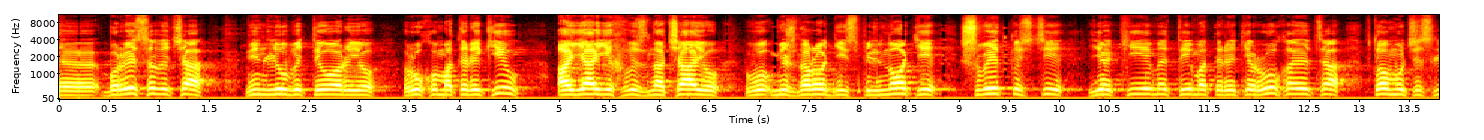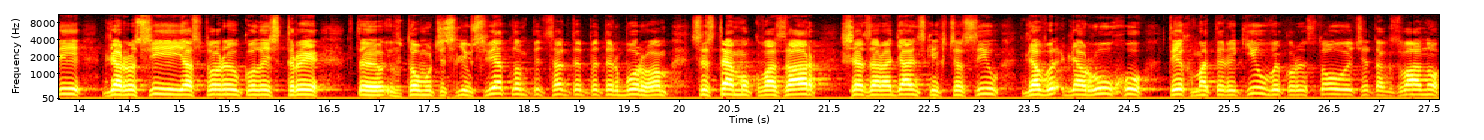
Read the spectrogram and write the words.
е, Борисовича. Він любить теорію руху материків, а я їх визначаю в міжнародній спільноті швидкості, якими ті материки рухаються, в тому числі для Росії я створив колись три в тому числі в Світлом під Санкт-Петербургом, систему квазар ще за радянських часів для, для руху тих материків, використовуючи так звану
